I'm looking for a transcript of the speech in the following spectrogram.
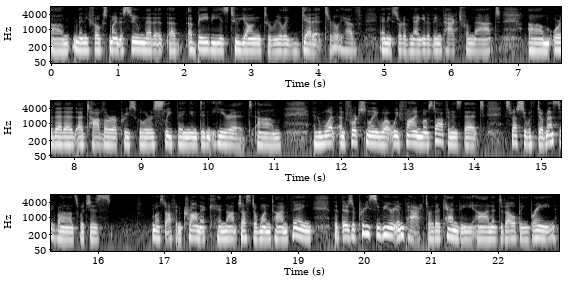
Um, many folks might assume that a, a, a, baby is too young to really get it, to really have any sort of negative impact from that, um, or that a, toddler or preschooler is sleeping and didn't hear it. Um, and what, unfortunately, what we find most often is that, especially with domestic violence, which is most often chronic and not just a one time thing, that there's a pretty severe impact, or there can be, on a developing brain.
